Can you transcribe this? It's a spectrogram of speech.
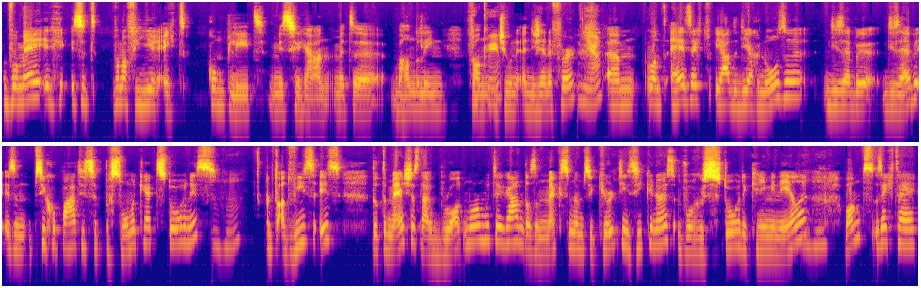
voor mij is het vanaf hier echt compleet misgegaan met de behandeling van. June en Jennifer. Ja. Ehm, want hij zegt, ja, de diagnose die ze hebben, die ze hebben is een psychopathische persoonlijkheidsstoornis. Het advies is dat de meisjes naar Broadmoor moeten gaan. Dat is een maximum security ziekenhuis voor gestoorde criminelen. Want, zegt hij,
